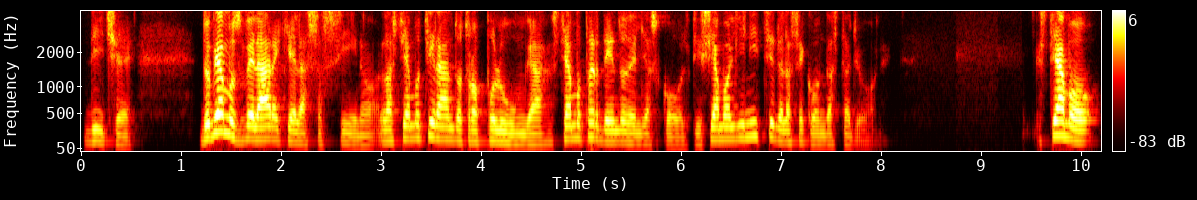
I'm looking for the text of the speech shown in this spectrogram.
dice: "Dobbiamo svelare chi è l'assassino, la stiamo tirando troppo lunga, stiamo perdendo degli ascolti, siamo agli inizi della seconda stagione. stiamo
